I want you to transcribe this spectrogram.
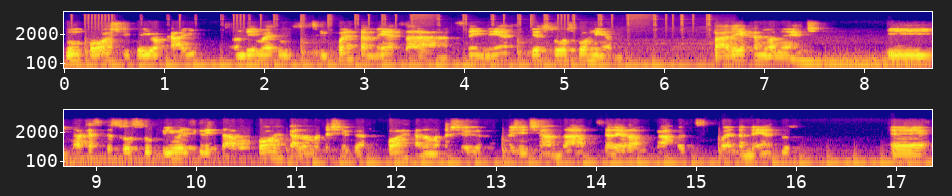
Um poste veio a cair andei mais uns 50 metros a 100 metros, pessoas correndo. Parei a caminhonete e na hora que as pessoas subiam, eles gritavam: corre, que a lama está chegando, corre, que a lama está chegando. A gente andava, acelerava o carro a 50 metros. É,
